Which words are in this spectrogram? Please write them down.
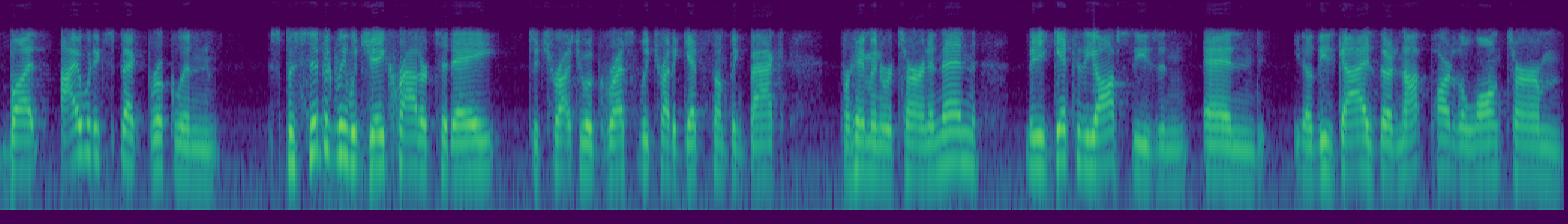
But I would expect Brooklyn, specifically with Jae Crowder today, to try to aggressively try to get something back for him in return, and then maybe get to the off season and you know these guys that are not part of the long term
